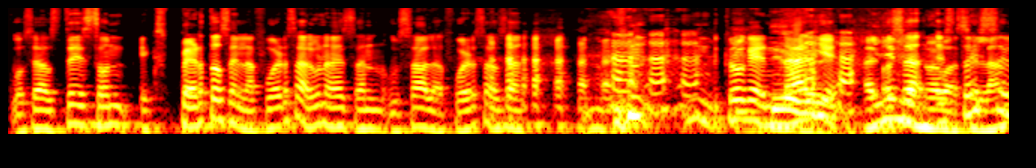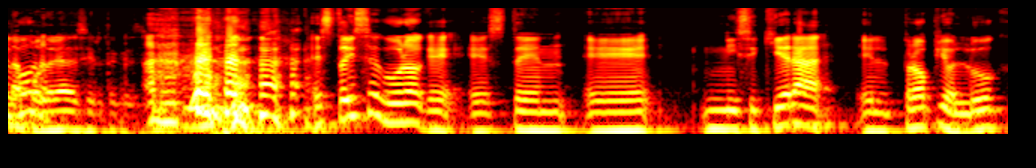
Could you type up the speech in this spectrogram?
o sea, ustedes son expertos en la fuerza, alguna vez han usado la fuerza, o sea, creo que nadie. Alguien o sea, de Nueva estoy Zelanda seguro- podría decirte que sí. Estoy seguro que estén, eh, ni siquiera el propio Luke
